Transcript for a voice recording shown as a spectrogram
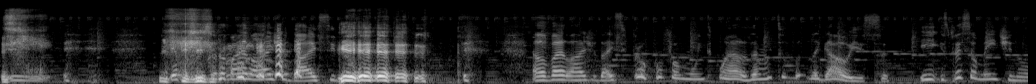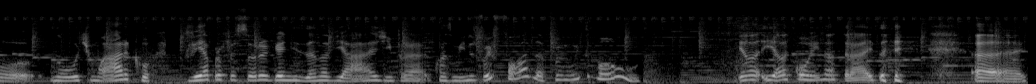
E... e a professora vai lá ajudar e se ela vai lá ajudar e se preocupa muito com elas. É muito legal isso. E especialmente no, no último arco, ver a professora organizando a viagem pra, com as meninas foi foda, foi muito bom. E ela, e ela correndo atrás. Ai.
